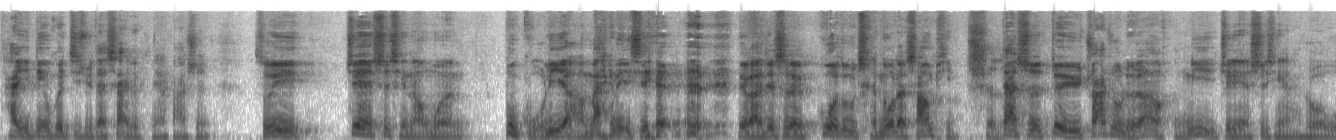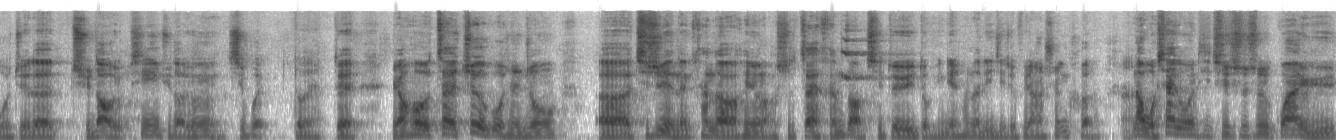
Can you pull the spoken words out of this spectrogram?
它一定会继续在下一个平台发生。所以这件事情呢，我们不鼓励啊卖那些，对吧？就是过度承诺的商品。是的但是对于抓住流量的红利这件事情来说，我觉得渠道新兴渠道永远有机会。对对，然后在这个过程中，呃，其实也能看到黑云老师在很早期对于抖音电商的理解就非常深刻了。那我下一个问题其实是关于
